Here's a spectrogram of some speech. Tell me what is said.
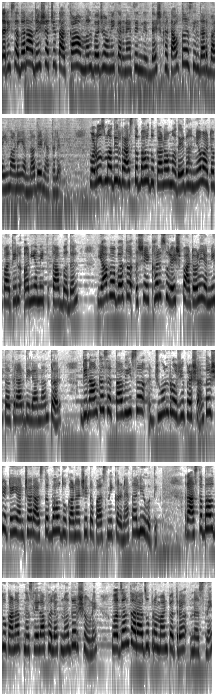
तरी सदर आदेशाची तात्काळ अंमलबजावणी करण्याचे निर्देश खटाव तहसीलदार बाई माने यांना देण्यात आले. वडूजमधील रास्तभाव दुकानामध्ये धान्य वाटपातील अनियमितता बदल याबाबत शेखर सुरेश पाटोळे यांनी तक्रार दिल्यानंतर दिनांक सत्तावीस जून रोजी प्रशांत शेटे यांच्या रास्तभाव दुकानाची तपासणी करण्यात आली होती. रास्तभाव दुकानात नसलेला फलक न दर्शवणे वजन तराजू प्रमाणपत्र नसणे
